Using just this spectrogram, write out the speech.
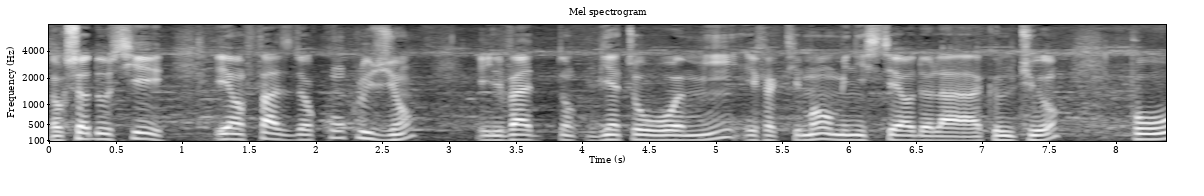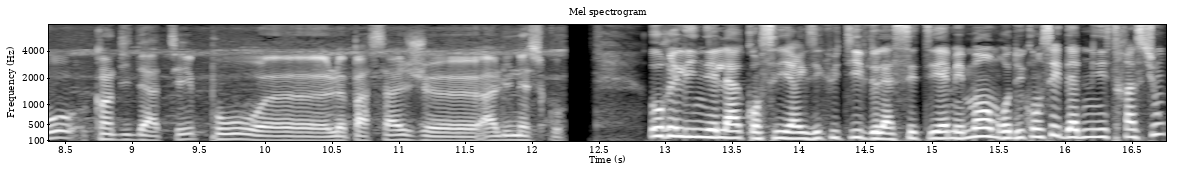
Donc ce dossier est en phase de conclusion. Il va donc bientôt remis effectivement au ministère de la Culture pour candidater pour euh, le passage euh, à l'UNESCO. Aurélie Nella, conseillère exécutive de la CTM et membre du conseil d'administration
